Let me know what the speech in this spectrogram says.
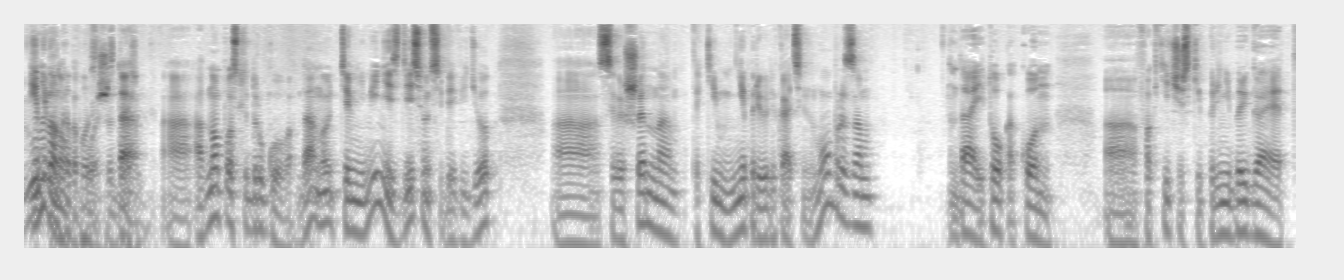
Немного, Немного позже, позже да. А, одно после другого, да, но тем не менее здесь он себя ведет а, совершенно таким непривлекательным образом, да, и то, как он а, фактически пренебрегает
